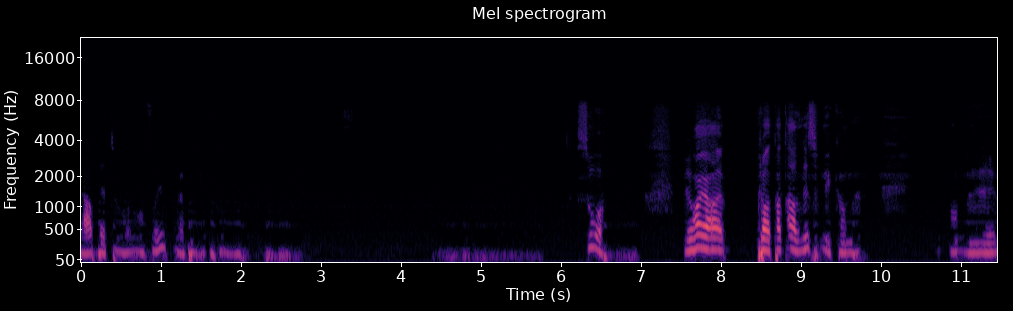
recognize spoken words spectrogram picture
labbet och, och få ut några publikationer. Så, nu har jag pratat alldeles för mycket om, om eh,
